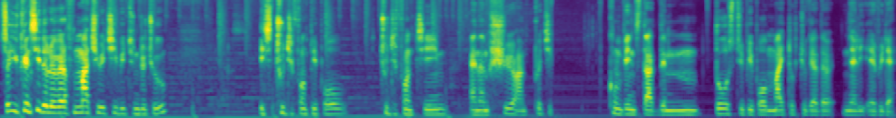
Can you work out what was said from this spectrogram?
So you can see the level of maturity between the two. It's two different people, two different teams, and I'm sure I'm pretty convinced that the, those two people might talk together nearly every day.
